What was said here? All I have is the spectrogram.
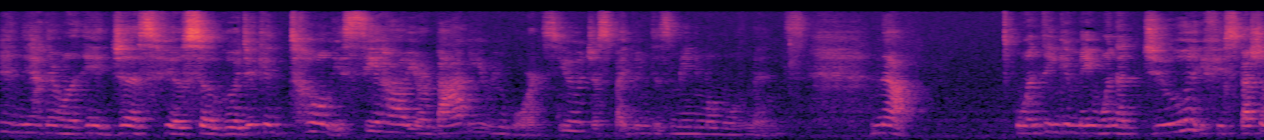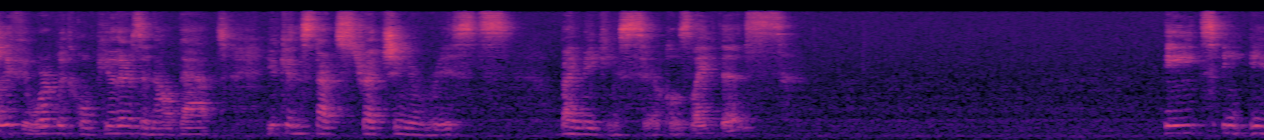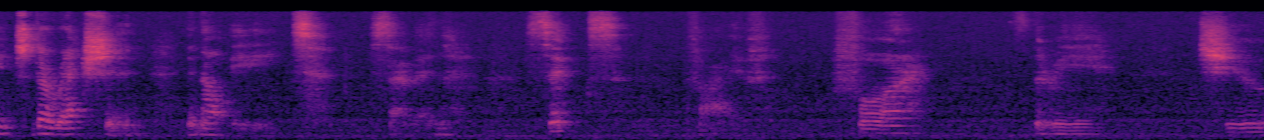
And the other one, it just feels so good. You can totally see how your body rewards you just by doing these minimal movements. Now, one thing you may want to do, if you, especially if you work with computers and all that, you can start stretching your wrists by making circles like this. Eight in each direction. And now eight, seven, six, five, four, three, two,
